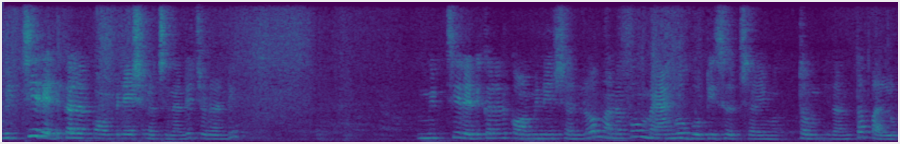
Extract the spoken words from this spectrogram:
మిర్చి రెడ్ కలర్ కాంబినేషన్ వచ్చిందండి చూడండి. మిర్చి రెడ్ కలర్ కాంబినేషన్లో మనకు మ్యాంగో బూటీస్ వచ్చాయి మొత్తం. ఇదంతా పళ్ళు.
